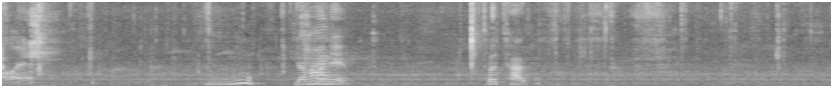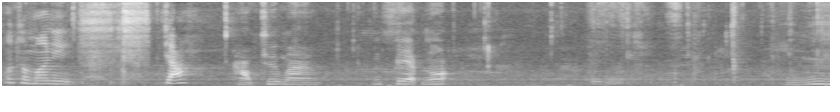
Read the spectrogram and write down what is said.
โอ้ยอืมยำมานี่รสชาติ ว่าทำไมนี่จ้า หาวชื่อมา มันแซ่บเนาะอืม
